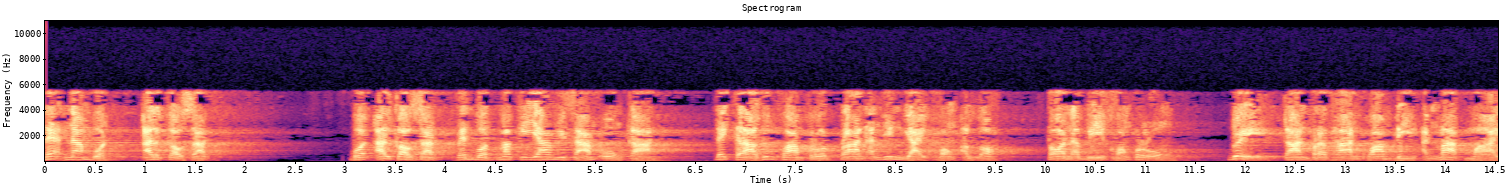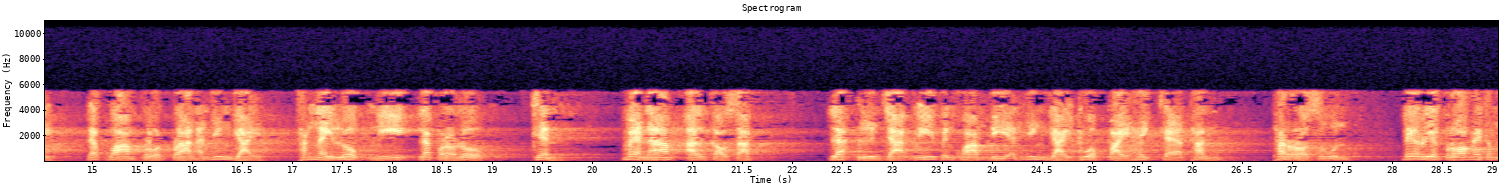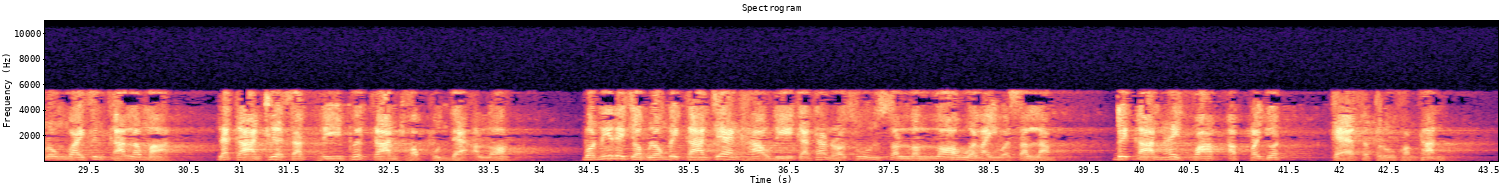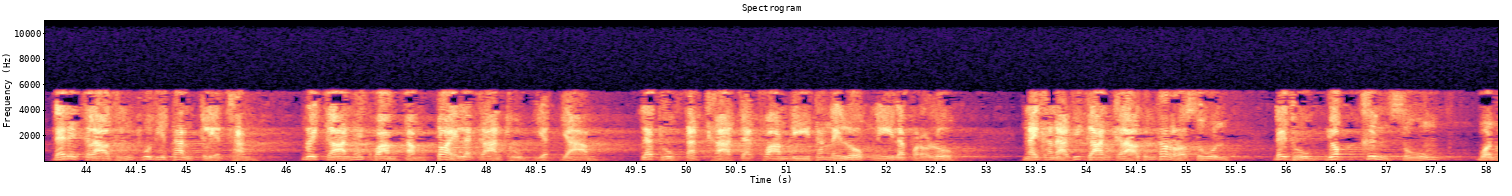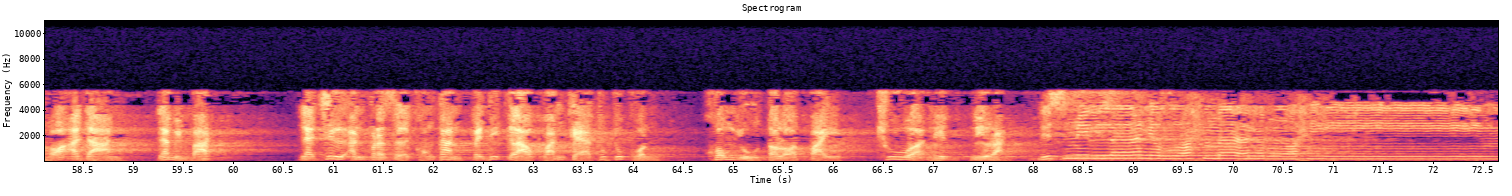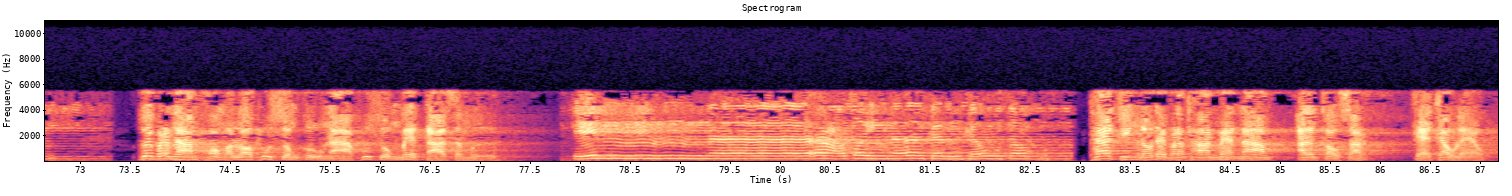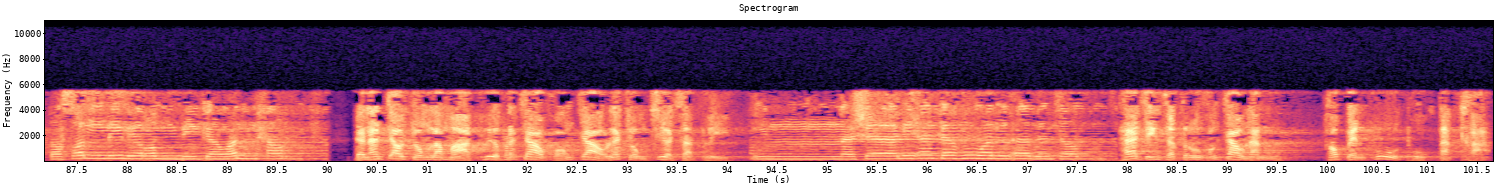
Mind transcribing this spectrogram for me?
แนะนำบทอัลกาซัดบทอัลกาซัดเป็นบทมักกิยามีสามองค์การ ได้กล่าวถึงความโปรดปรานอันยิ่งใหญ่ของอัลลอฮ์ต่อนบีของพระองค์ ด้วยการประทานความดีอันมากมาย และความโปรดปรานอันยิ่งใหญ่ ทั้งในโลกนี้และปรโลก เช่น แม่น้ำอัลกาซัดและอื่นจากนี้เป็นความดีอันยิ่งใหญ่ทั่วไปให้แก่ท่านท่านรอซูล ได้เรียกร้องให้ทำรงไว้ซึ่งการละหมาด และการเชื่อสัตย์พลีเพื่อการขอบคุณแด่อัลลอฮ์บทนี้ได้จบลงด้วยการแจ้งข่าวดีกับท่านรอซูลสัลลัลลอฮุอะลัยวะสัลลัมด้วยการให้ความอัปยศแก่ศัตรูของท่านได้ได้กล่าวถึงผู้ที่ท่านเกลียดชัง ด้วยการให้ความต่ำต้อยและการถูกเหยียดหยาม และถูกตัดขาดจากความดีทั้งในโลกนี้และปรโลก ในขณะที่การกล่าวถึงท่านรอซูล ได้ถูกยกขึ้นสูง บนหออาจารย์และมิมบัรและชื่ออันประเสริฐของท่านเป็นที่กล่าวขวัญแก่ทุกๆคน คงอยู่ตลอดไปชั่วนิดนิรันดร์بسم الله الرحمن الرحيم ด้วยพระนามของอัลลอฮ์ผู้ทรงกรุณาผู้ทรงเมตตาเสมอ إنนาอัตัยนาคัลคาวซัรแท้จริงเราได้ประทานแม่น้ำอัลกาซัร แก่เจ้าแล้ว ดังนั้นเจ้าจงละหมาดเพื่อพระเจ้าของเจ้าและจงเชื่อสัตย์พลีแท้จริงศัตรูของเจ้านั้น เขาเป็นผู้ถูกตัดขาด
